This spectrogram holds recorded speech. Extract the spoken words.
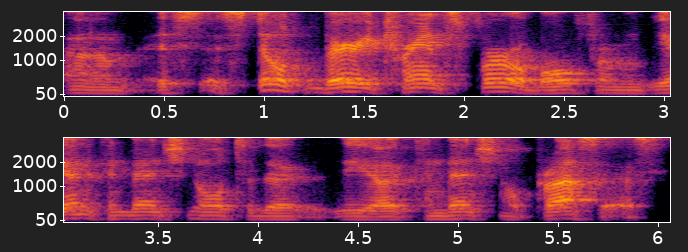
um, it's, it's still very transferable from the unconventional to the, the uh, conventional process.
